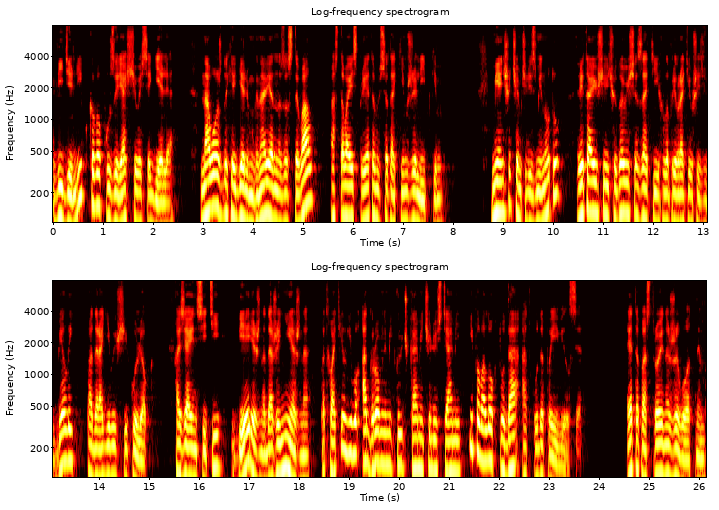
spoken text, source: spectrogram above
в виде липкого пузырящегося геля. На воздухе гель мгновенно застывал, оставаясь при этом все таким же липким. Меньше чем через минуту летающее чудовище затихло, превратившись в белый подрагивающий кулек. Хозяин сети бережно, даже нежно подхватил его огромными крючками-челюстями и поволок туда, откуда появился. Это построено животным,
